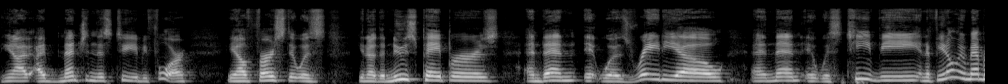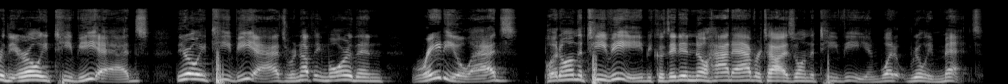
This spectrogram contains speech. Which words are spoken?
You know, I, I mentioned this to you before. You know, first it was you know the newspapers, and then it was radio, and then it was TV. And if you don't remember the early TV ads, the early TV ads were nothing more than radio ads put on the TV because they didn't know how to advertise on the TV and what it really meant.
